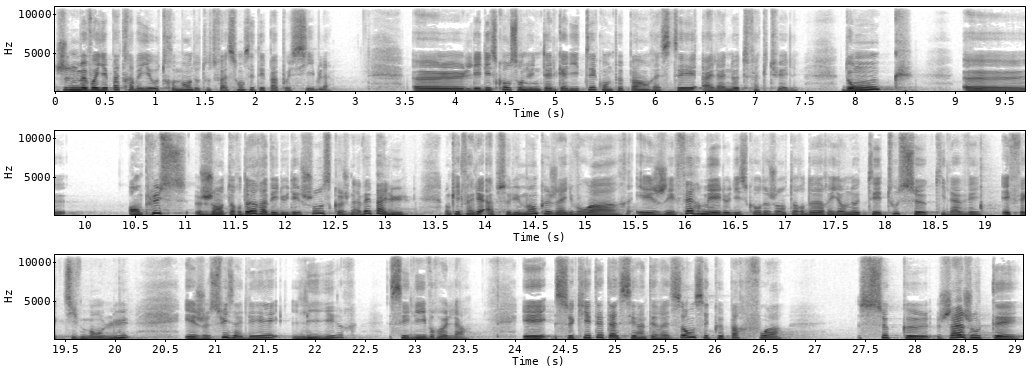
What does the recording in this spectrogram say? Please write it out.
je ne me voyais pas travailler autrement, de toute façon, c'était pas possible. Euh, les discours sont d'une telle qualité qu'on ne peut pas en rester à la note factuelle. Donc, euh, en plus, Jean Tordeur avait lu des choses que je n'avais pas lues. Donc il fallait absolument que j'aille voir. Et j'ai fermé le discours de Jean Tordeur ayant noté tous ceux qu'il avait effectivement lus. Et je suis allée lire ces livres-là. Et ce qui était assez intéressant, c'est que parfois, ce que j'ajoutais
